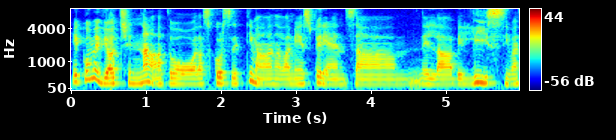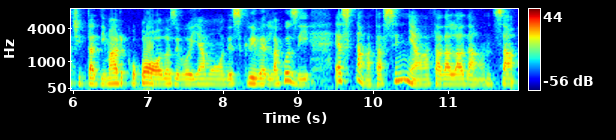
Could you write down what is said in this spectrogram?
E come vi ho accennato la scorsa settimana, la mia esperienza nella bellissima città di Marco Polo, se vogliamo descriverla così, è stata segnata dalla danza,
